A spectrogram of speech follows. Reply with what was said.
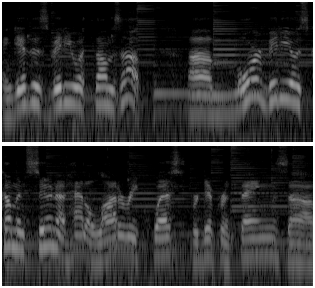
and give this video a thumbs up. Um, more videos coming soon. I've had a lot of requests for different things. Uh,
